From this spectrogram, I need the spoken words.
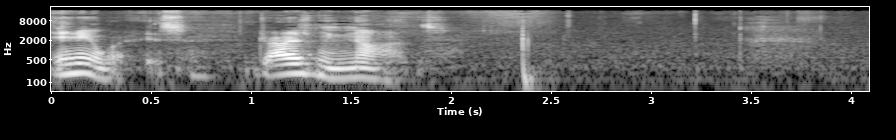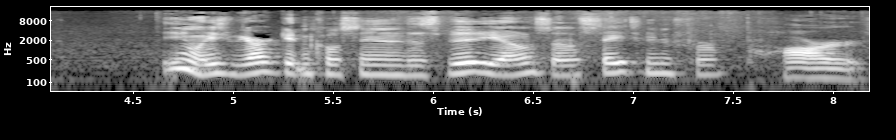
anyways, drives me nuts. Anyways, we are getting close to the end of this video, so stay tuned for part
